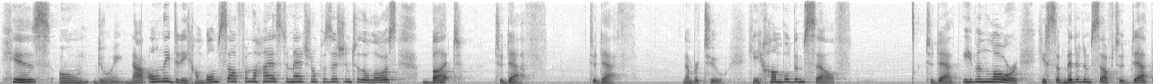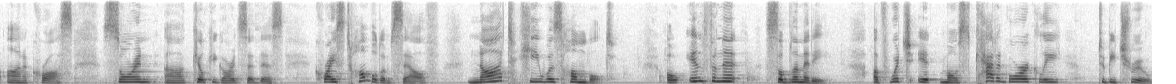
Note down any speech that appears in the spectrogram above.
his own doing. Not only did he humble himself from the highest imaginable position to the lowest, but to death. To death. Number two, he humbled himself to death. Even lower, he submitted himself to death on a cross. Soren uh, Kierkegaard said this Christ humbled himself, not he was humbled. O infinite sublimity, of which it most categorically to be true,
